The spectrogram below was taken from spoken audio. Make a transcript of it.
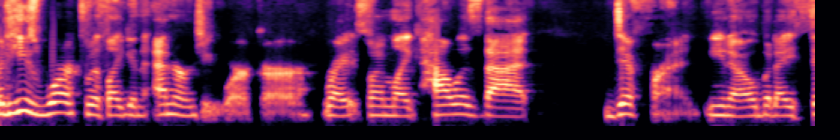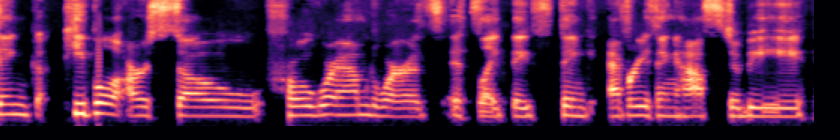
but he's worked with like an energy worker, right? So I'm like, how is that different, you know? But I think people are so programmed where it's, it's like they think everything has to be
